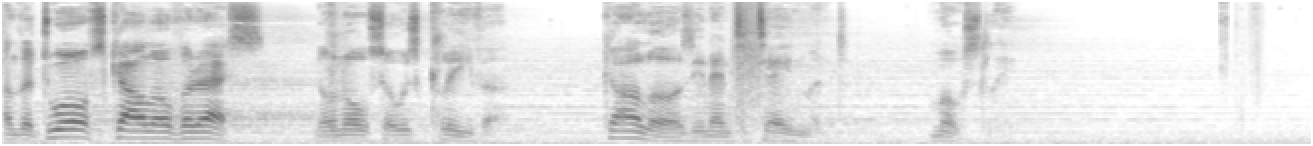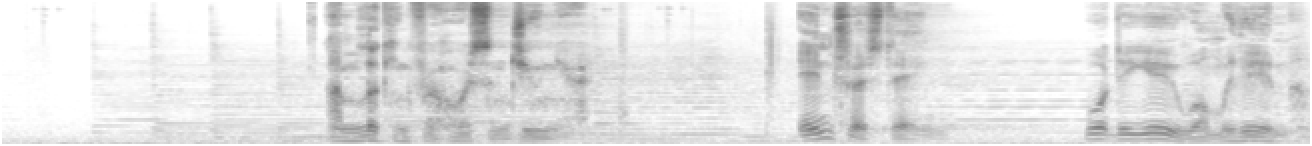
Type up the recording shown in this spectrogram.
and the dwarf's Carlo Varese, known also as Cleaver. Carlo's in entertainment, mostly. I'm looking for Whoreson Jr. Interesting. What do you want with him?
